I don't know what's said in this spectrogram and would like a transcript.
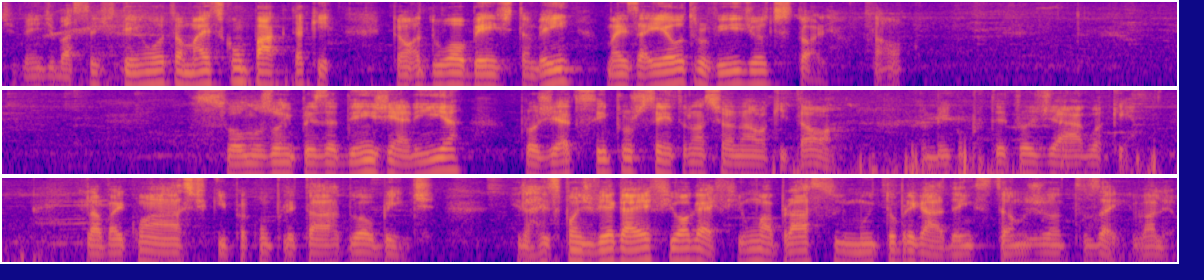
gente vende bastante. Tem outra mais compacta aqui, que é uma dual band também, mas aí é outro vídeo, outra história, tá? Somos uma empresa de engenharia, projeto 100% nacional aqui, tá? Ó. Também com protetor de água aqui. Ela vai com a haste aqui para completar dual band. Ela responde VHF e UHF. Um abraço e muito obrigado, hein? Estamos juntos aí. Valeu.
